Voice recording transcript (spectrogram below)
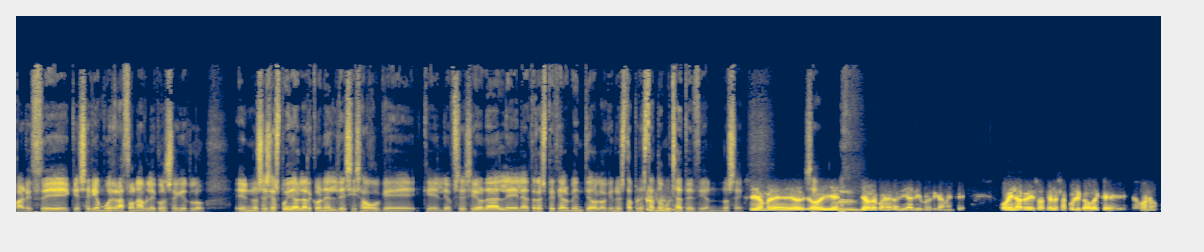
parece que sería muy razonable conseguirlo. eh, no sé si has podido hablar con él de si es algo que, que le obsesiona, le, le atrae especialmente o lo que no está prestando mucha atención. No sé. Sí, hombre, yo- Sí. hoy en, yo hablo con él a diario prácticamente. Hoy en las redes sociales ha publicado hoy que, bueno,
